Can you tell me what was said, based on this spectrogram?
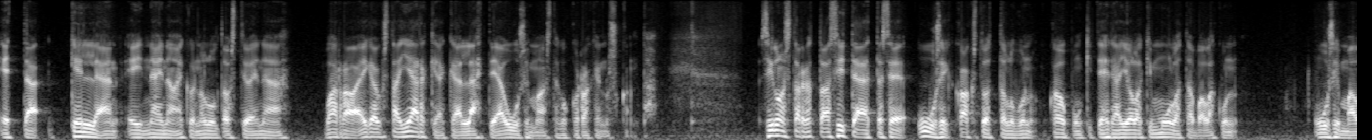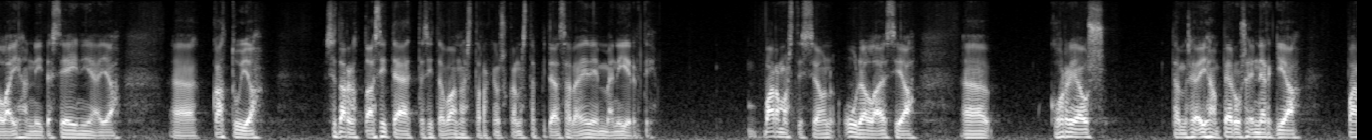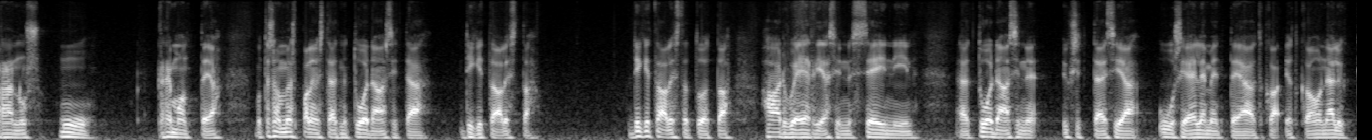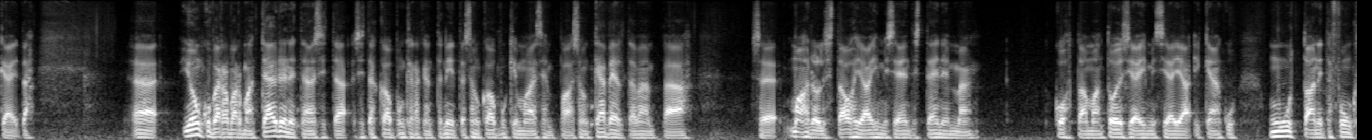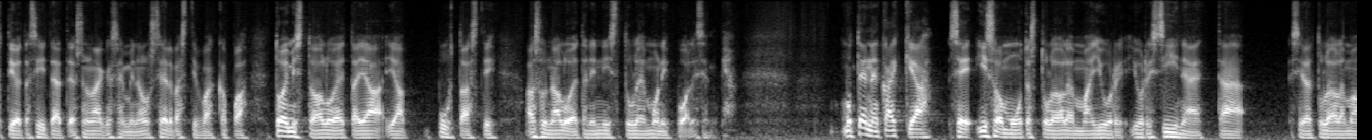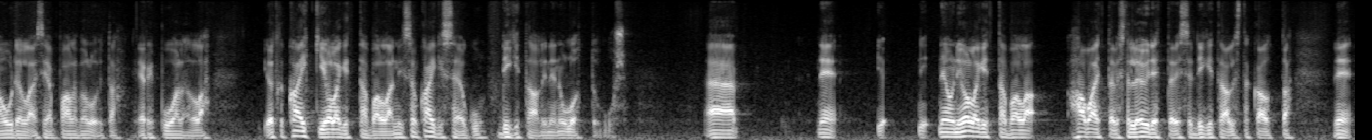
että kellään ei näinä aikoina luultavasti ole enää varaa, eikä oikeastaan järkeäkään lähteä uusimaan sitä koko rakennuskantaa. Silloin se tarkoittaa sitä, että se uusi 2000-luvun kaupunki tehdään jollakin muulla tavalla kuin uusimalla ihan niitä seiniä ja katuja. Se tarkoittaa sitä, että sitä vanhasta rakennuskannasta pitää saada enemmän irti varmasti se on uudenlaisia korjaus, tämmöisiä ihan perusenergia, parannus, muu remontteja, mutta se on myös paljon sitä, että me tuodaan sitä digitaalista, digitaalista tuota hardwarea sinne seiniin, tuodaan sinne yksittäisiä uusia elementtejä, jotka, jotka on älykkäitä. Jonkun verran varmaan täydennetään sitä, sitä kaupunkirakennetta niin, että se on kaupunkimaisempaa, se on käveltävämpää, se mahdollistaa ohjaa ihmisiä entistä enemmän kohtaamaan toisia ihmisiä ja ikään kuin muuttaa niitä funktioita siitä, että jos on aikaisemmin ollut selvästi vaikkapa toimistoalueita ja, ja puhtaasti asuinalueita, niin niistä tulee monipuolisempia. Mutta ennen kaikkea se iso muutos tulee olemaan juuri, juuri siinä, että siellä tulee olemaan uudenlaisia palveluita eri puolella, jotka kaikki jollakin tavalla, niissä on kaikissa joku digitaalinen ulottuvuus. Ää, ne, ne on jollakin tavalla havaittavissa, löydettävissä digitaalista kautta ne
